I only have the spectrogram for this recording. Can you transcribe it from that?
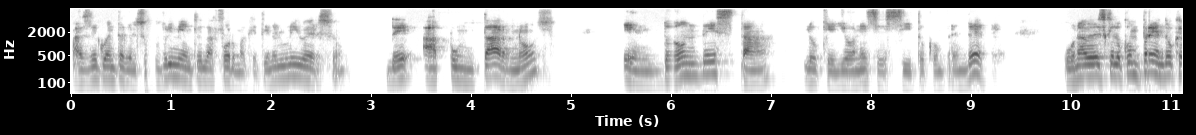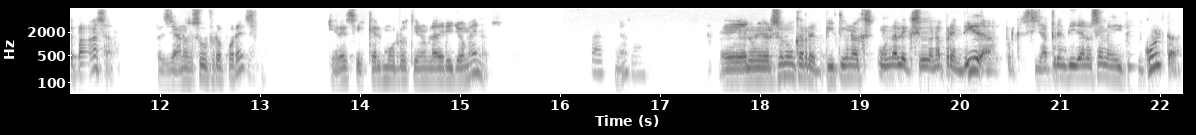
haz de cuenta que el sufrimiento es la forma que tiene el universo de apuntarnos en dónde está lo que yo necesito comprender. Una vez que lo comprendo, ¿qué pasa? Pues ya no sufro por eso. Quiere decir que el muro tiene un ladrillo menos. Eh, el universo nunca repite una, una, lección aprendida, porque si ya aprendí ya no se me dificulta.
